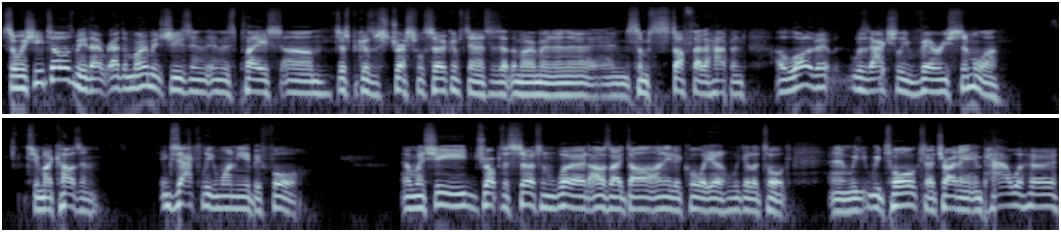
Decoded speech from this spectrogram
so when she tells me that at the moment she's in, in this place um, just because of stressful circumstances at the moment and, uh, and some stuff that had happened, a lot of it was actually very similar to my cousin, exactly one year before. And when she dropped a certain word, I was like, doll, I need to call you. We got to talk. And we, we talked. I tried to empower her,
